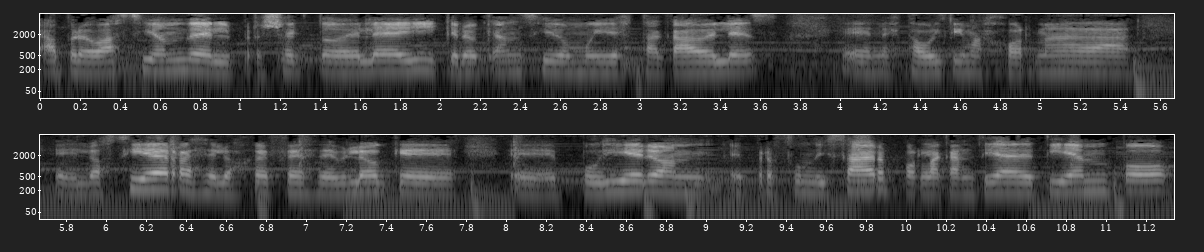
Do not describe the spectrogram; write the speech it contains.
aprobación del proyecto de ley. Y creo que han sido muy destacables en esta última jornada los cierres de los jefes de bloque pudieron profundizar por la cantidad de tiempo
